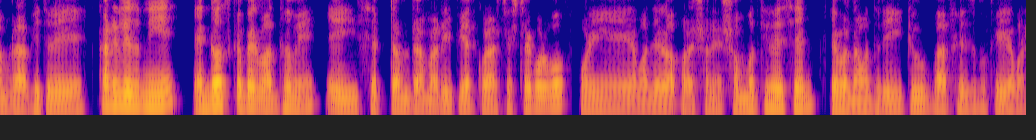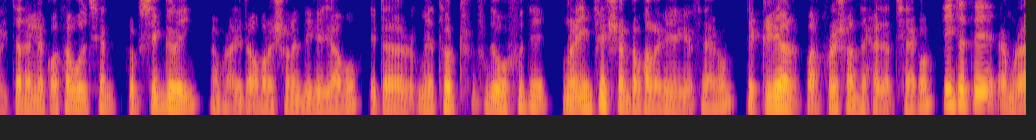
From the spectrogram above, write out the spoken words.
আমরা ভিতরে কার্টিলেজ নিয়ে এন্ডোস্কোপের মাধ্যমে এই সেপ্টামটা আমরা রিপেয়ার করার চেষ্টা করব। উনি আমাদের অপারেশনের সম্মতি হয়েছেন এবং আমাদের ইউটিউব বা ফেসবুকে আমাদের চ্যানেলে কথা বলছেন। খুব শীঘ্রই আমরা এটা অপারেশনের দিকে যাব। এটার মেথড শুধু ওষুধে, ওনার ইনফেকশনটা ভালো হয়ে গেছে এখন। ক্লিয়ার পারফোরেশন দেখা যাচ্ছে এখন। এটাতে আমরা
